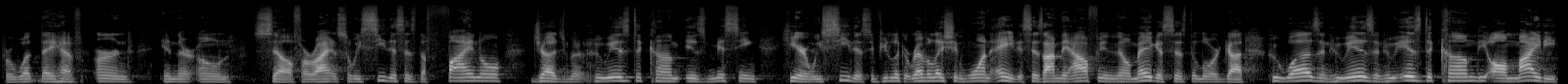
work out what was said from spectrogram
for what they have earned in their own self, all right? And so we see this as the final judgment. Who is to come is missing here. We see this. If you look at Revelation 1 8, it says, I'm the Alpha and the Omega, says the Lord God, who was and who is and who is to come, the Almighty.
